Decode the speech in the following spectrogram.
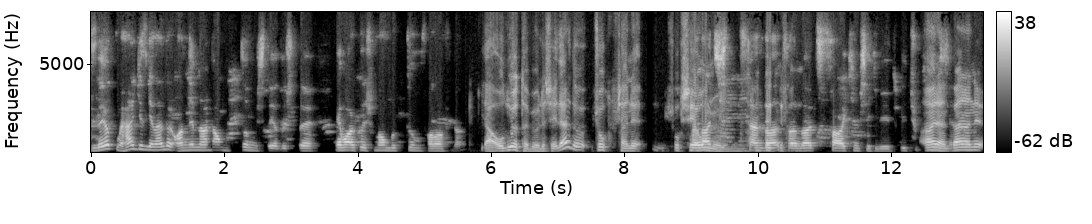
Sizde yok mu? Herkes genelde annemlerden bıktım işte ya da işte ev arkadaşımdan bıktım falan filan. Ya oluyor tabii öyle şeyler de çok yani çok şey Sen daha- olmuyor. yani. Sen daha, sen daha sakin bir şekilde. Çok Aynen ben hani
